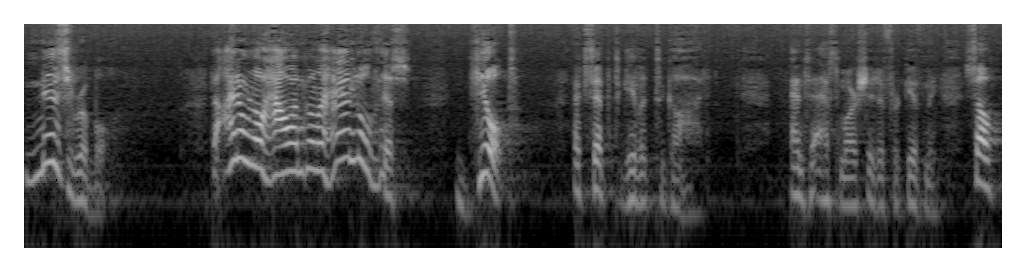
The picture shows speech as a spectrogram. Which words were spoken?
miserable that I don't know how I'm going to handle this guilt except to give it to God and to ask Marcia to forgive me. So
